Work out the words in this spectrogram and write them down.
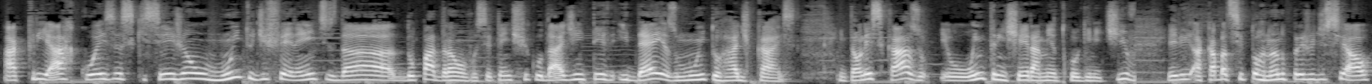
a criar coisas que sejam muito diferentes da, do padrão. Você tem dificuldade em ter ideias muito radicais. Então, nesse caso, o entrincheiramento cognitivo ele acaba se tornando prejudicial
